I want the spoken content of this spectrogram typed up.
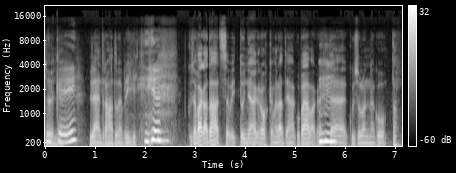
tööl okay. ja ülejäänud raha tuleb riigilt kui sa väga tahad, sa võid tunni ajaga rohkem ära teha kui päevaga mm, -hmm. et mhm. kui sul on nagu noh,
